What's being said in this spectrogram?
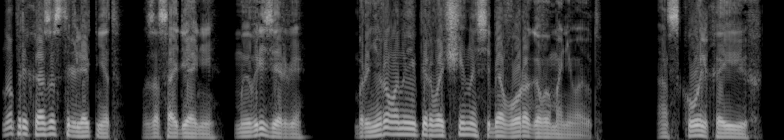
Но приказа стрелять нет. В засаде они. Мы в резерве. Бронированные первачи на себя ворога выманивают. А сколько их?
